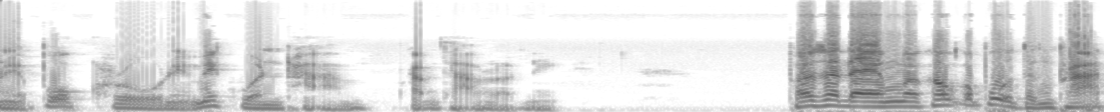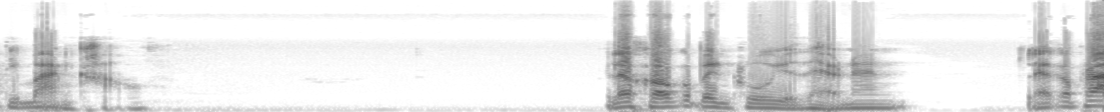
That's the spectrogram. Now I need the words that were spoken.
เนี่ยพวกครูเนี่ยไม่ควรถาม คำถามเหล่านี้ เพราะแสดงว่าเขาก็พูดถึงพระที่บ้านเขา แล้วเขาก็เป็นครูอยู่แถวนั้น แล้วก็พระ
